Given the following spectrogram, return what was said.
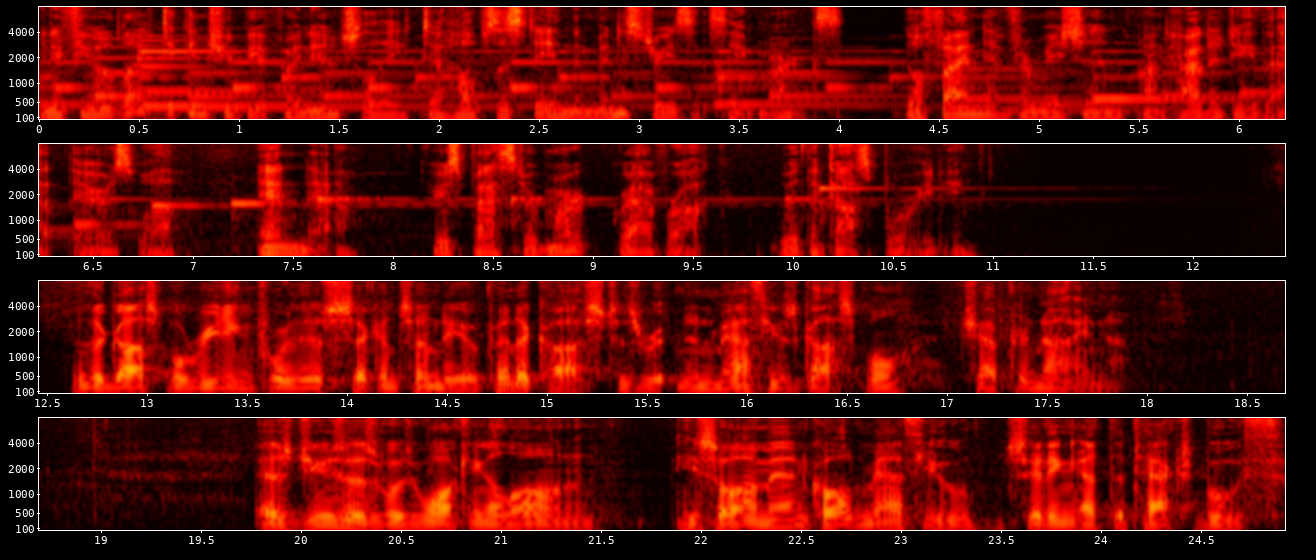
And if you would like to contribute financially to help sustain the ministries at St. Mark's, You'll find information on how to do that there as well. And now, here's Pastor Mark Gravrock with a gospel reading. The gospel reading for this second Sunday of Pentecost is written in Matthew's Gospel, chapter 9. As Jesus was walking along, he saw a man called Matthew sitting at the tax booth.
